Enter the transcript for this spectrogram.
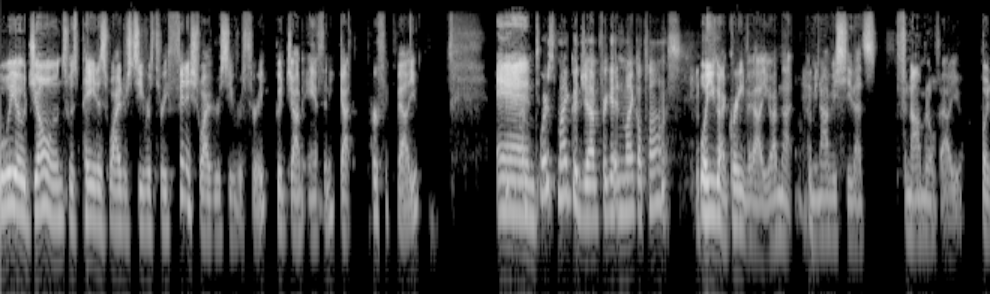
Julio Jones was paid as wide receiver three, finished wide receiver three. Good job, Anthony. Got perfect value. And where's my good job for getting Michael Thomas? well, you got great value. I'm not, I mean, obviously that's phenomenal value, but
